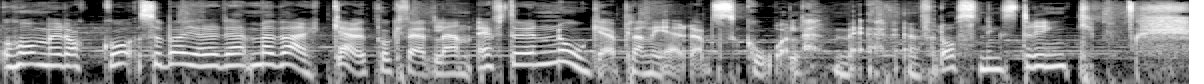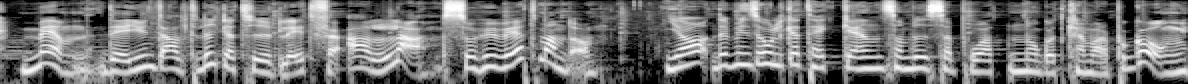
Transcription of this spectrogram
Och med Rocco så började det med verkar på kvällen efter en noga planerad skål med en förlossningsdrink. Men det är ju inte alltid lika tydligt för alla, så hur vet man då? Ja, det finns olika tecken som visar på att något kan vara på gång.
